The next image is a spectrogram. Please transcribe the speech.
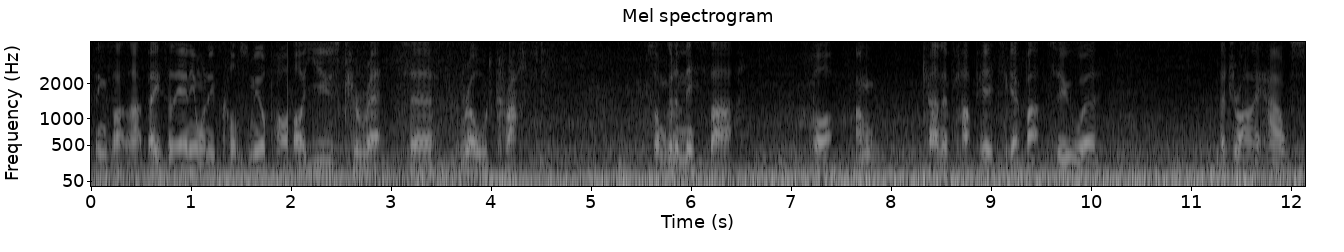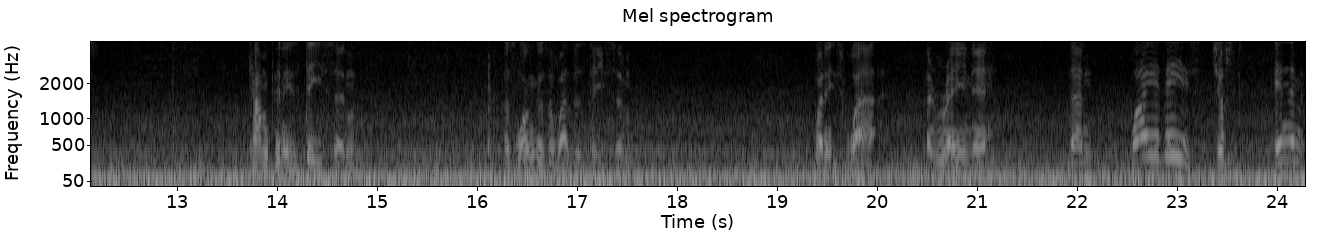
things like that. Basically, anyone who cuts me up or, or use correct uh, road craft. So I'm going to miss that, but I'm kind of happy to get back to uh, a dry house. Camping is decent as long as the weather's decent. When it's wet and rainy, then why are these just in the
